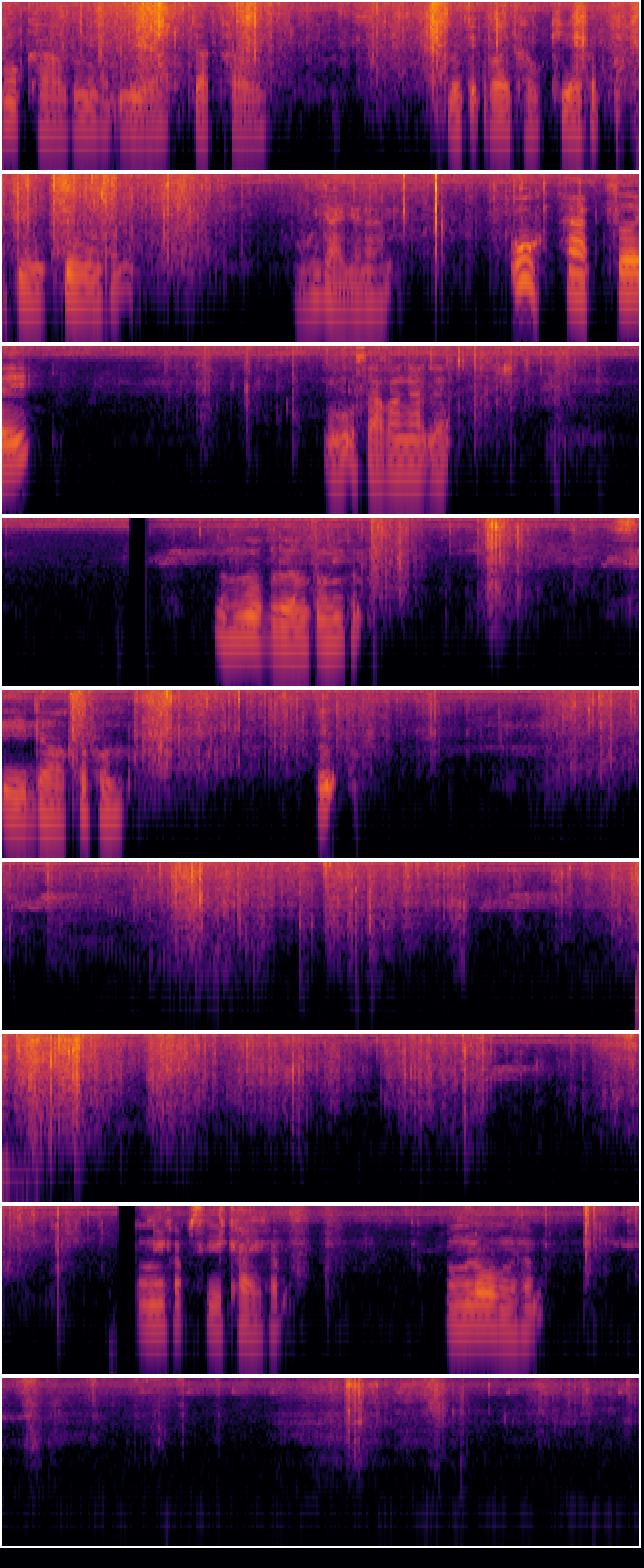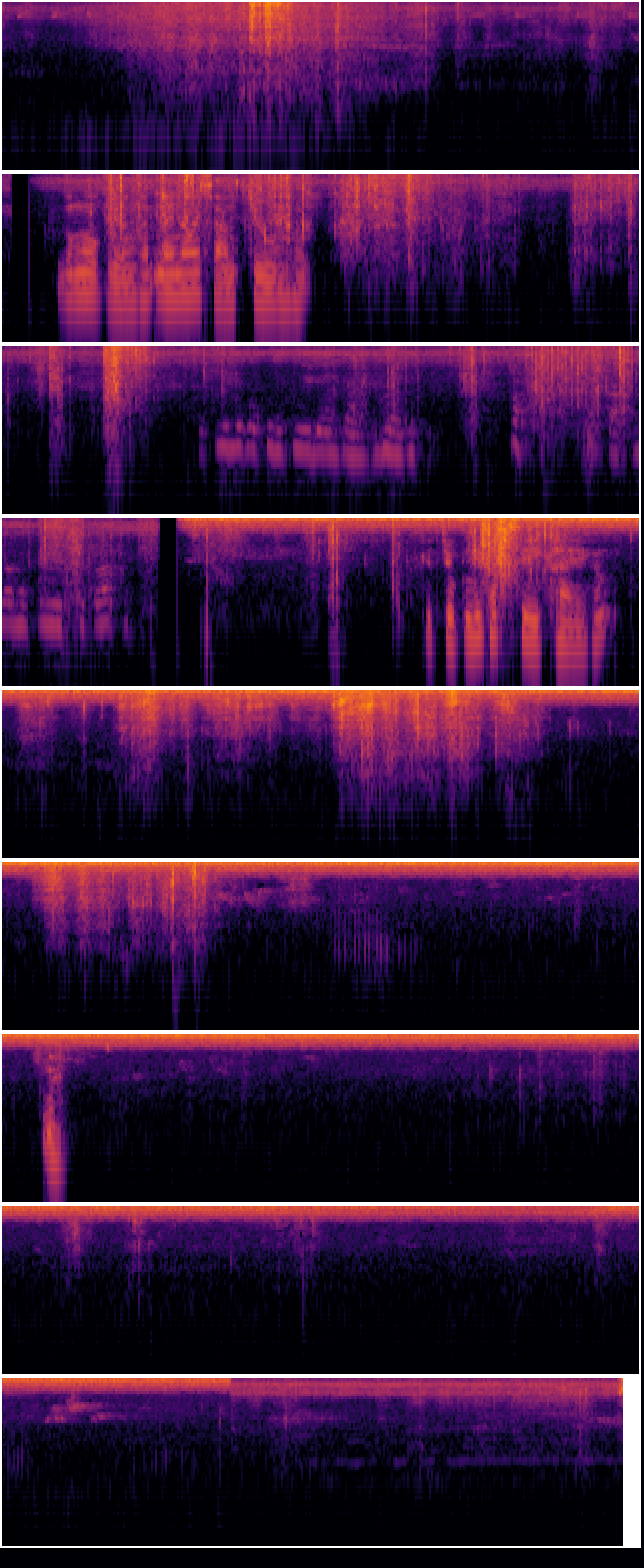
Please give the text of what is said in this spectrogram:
งอกขาวตรงนี้ครับเหลือจากเขาเหลือจา กรอยเขาเขียวครับหนึ่งจูมครับโอ้ใหญ่อยู่นะครับ อู้หักเสยโอ้อุตส่าห์วางงัดแล้วลูกงูกเหลืองตรงนี้ครับสี่ดอกครับผมอึ รงนี้ครับสี่ไข่ครับโล่งๆเลยครับลูกงกเหลืองครับน้อยๆสามจูมครับกระจุกนี้ครับสี่ไข่ครับ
